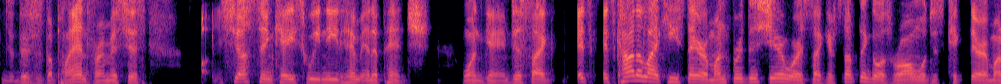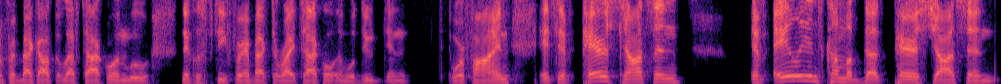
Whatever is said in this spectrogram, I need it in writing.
This is the plan for him. It's just just in case we need him in a pinch one game. Just like it's it's kind of like he's Thayer Munford this year, where it's like if something goes wrong, we'll just kick Thayer Munford back out the left tackle and move Nicholas Petit Frere back to right tackle, and we'll do and we're fine. It's if Paris Johnson, if aliens come abduct Paris Johnson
